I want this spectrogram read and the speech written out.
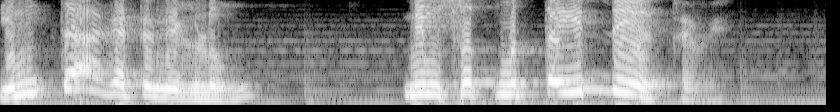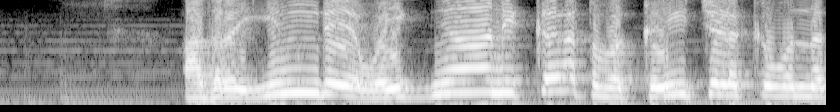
ಇಂಥ ಘಟನೆಗಳು ನಿಮ್ಮ ಸುತ್ತಮುತ್ತ ಇದ್ದೇ ಇರ್ತವೆ. ಅದರ ಹಿಂದೆ ವೈಜ್ಞಾನಿಕ ಅಥವಾ ಕೈ ಚಳಕವನ್ನು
